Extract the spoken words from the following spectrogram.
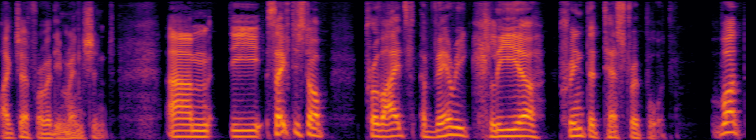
like Geoff already mentioned. Um, the safety stop provides a very clear printed test report. What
